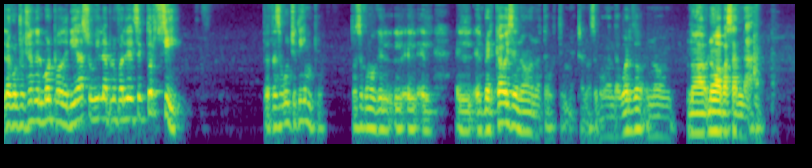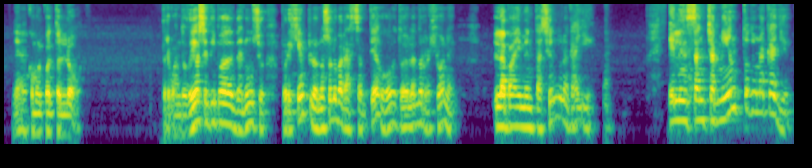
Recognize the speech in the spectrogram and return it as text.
¿la construcción del mall podría subir la plusvalía del sector? Sí, pero hace mucho tiempo. Entonces, como que el, mercado dice, no, no, esta cuestión, mientras no se pongan de acuerdo, no, no, va a pasar nada. Como el cuento del lobo. Pero cuando veo ese tipo de, anuncios, por ejemplo, no solo para Santiago, estoy hablando de regiones, la pavimentación de una calle, el ensanchamiento de una calle,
